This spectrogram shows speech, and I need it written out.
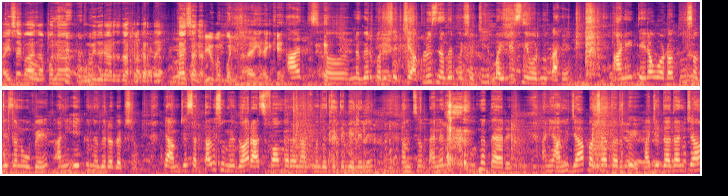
आई साहेब आज आपण उमेदवारी अर्ज दाखल करताय. काय सांगा आज नगर परिषदची अकलूज नगर परिषदची ही पहिलीच निवडणूक आहे. आणि तेरा वॉर्डातून सव्वीस जण उभे आहेत आणि एक नगराध्यक्ष. ते आमचे सत्तावीस उमेदवार आज फॉर्म भरायला आतमध्ये तिथे गेलेले आहेत. आमचं पॅनल पूर्ण तयार आहे. आणि आम्ही ज्या पक्षातर्फे अजितदादांच्या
